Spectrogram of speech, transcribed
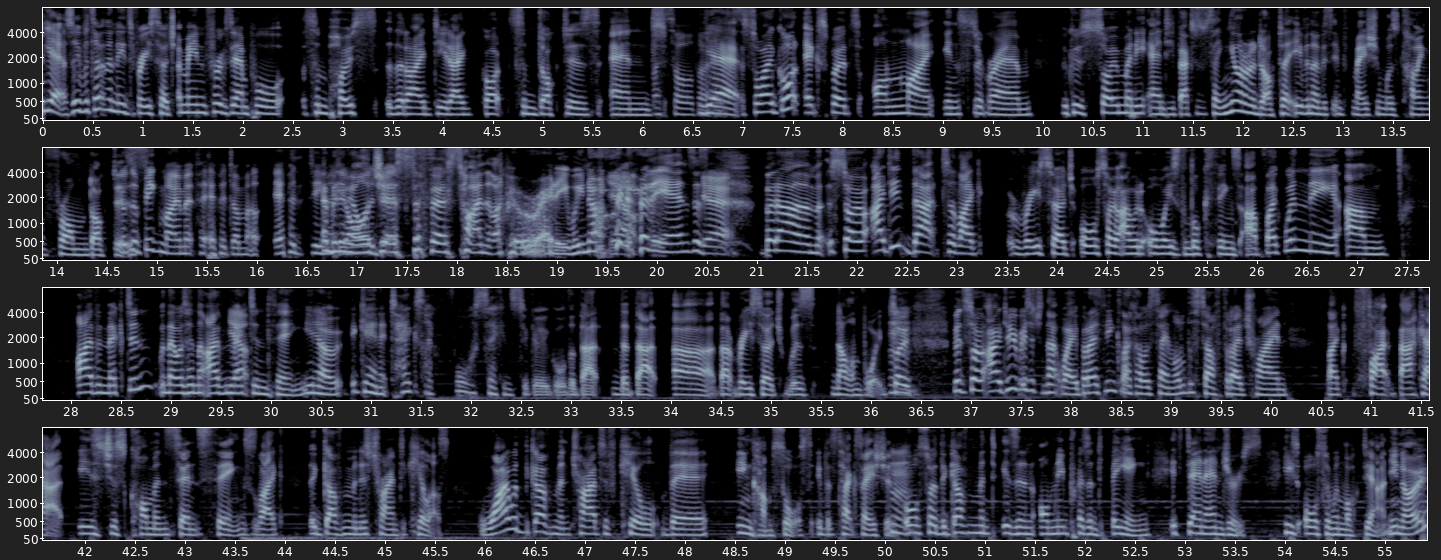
Yeah, so if it's something that needs research, I mean, for example, some posts that I did, I got some doctors and I saw those. yeah, so I got experts on my Instagram because so many anti-vaxxers were saying you're not a doctor, even though this information was coming from doctors. It was a big moment for epidemi- epidemiologists. epidemiologists. The first time they're like, we're ready, we know, Yeah. we know the answers. Yeah. But um, so I did that to like research. Also, I would always look things up, like when the um ivermectin, when they were saying the ivermectin thing. You Yep. know, again, it takes like four seconds to Google that that that that uh that research was null and void. So, Mm. but so I do research in that way. But I think, like I was saying, a lot of the stuff that I try and like fight back at is just common sense things like the government is trying to kill us. Why would the government try to kill their income source if it's taxation? Also, the government isn't an omnipresent being. It's Dan Andrews. He's also in lockdown, you know?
